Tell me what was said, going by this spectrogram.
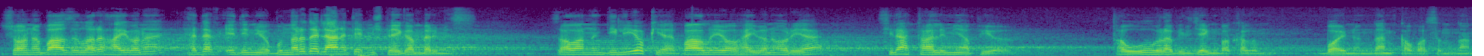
Sonra bazıları hayvanı hedef ediniyor. Bunları da lanet etmiş Peygamberimiz. Zavalının dili yok ya, bağlıyor hayvanı oraya, silah talimi yapıyor. Tavuğu vurabilecek bakalım boynundan, kafasından.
